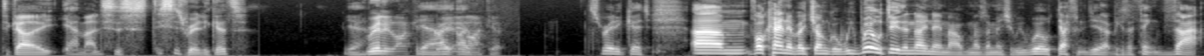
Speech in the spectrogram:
to go, yeah, man, this is this is really good. Yeah. Really like it. Yeah, I- I- like it. It's really good. Um, Volcano by Jungle. We will do the No Name album, as I mentioned. We will definitely do that because I think that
